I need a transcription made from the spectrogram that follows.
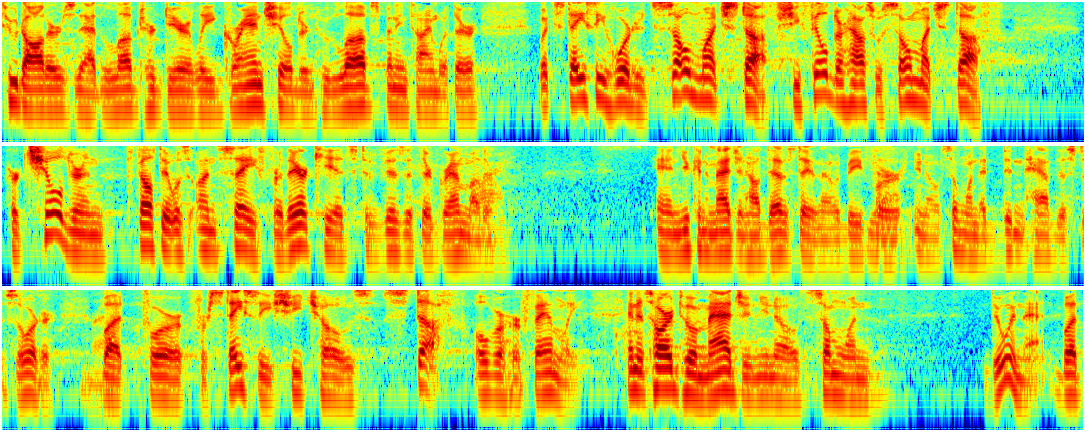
two daughters that loved her dearly, grandchildren who loved spending time with her. But Stacy hoarded so much stuff. She filled her house with so much stuff. Her children felt it was unsafe for their kids to visit their grandmother. Wow. And you can imagine how devastating that would be for Yeah. you know someone that didn't have this disorder. Right. But for for Stacy, she chose stuff over her family, and it's hard to imagine you know someone doing that. But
